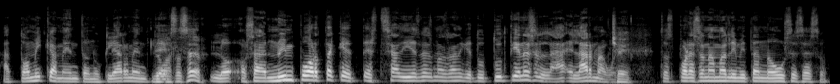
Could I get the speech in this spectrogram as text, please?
atómicamente o nuclearmente, Lo vas a hacer. lo- o sea, no importa que este sea 10 veces más grande que tú, tú tienes el, el arma, güey. Sí. Entonces, por eso nada más limitan no uses eso.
